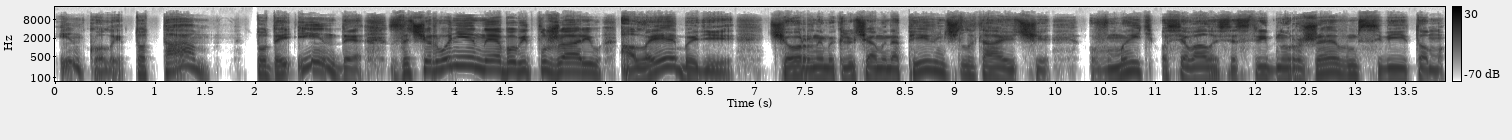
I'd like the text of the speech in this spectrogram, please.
Інколи то там, то де інде зачервоніє небо від пожарів, а лебеді, чорними ключами на північ летаючи, вмить осявалися срібно рожевим світом,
